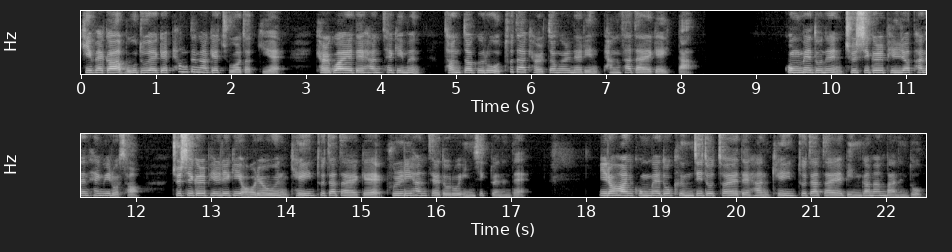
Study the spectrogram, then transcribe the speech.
기회가 모두에게 평등하게 주어졌기에 결과에 대한 책임은 전적으로 투자 결정을 내린 당사자에게 있다. 공매도는 주식을 빌려 파는 행위로서 주식을 빌리기 어려운 개인 투자자에게 불리한 제도로 인식되는데 이러한 공매도 금지 조처에 대한 개인 투자자의 민감한 반응도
